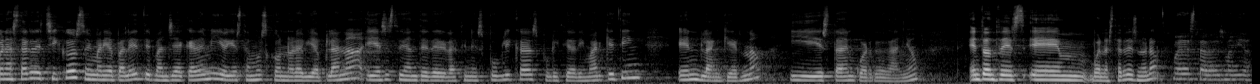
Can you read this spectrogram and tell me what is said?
Buenas tardes chicos, soy María Palet de Pangea Academy y hoy estamos con Nora Villaplana. Ella es estudiante de Relaciones Públicas, Publicidad y Marketing en Blanquerna y está en cuarto de año. Entonces, em, buenas tardes Nora. Buenas tardes María.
